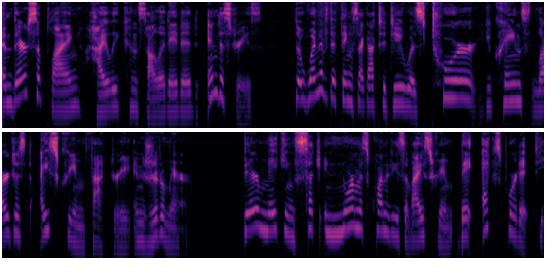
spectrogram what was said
and they're supplying highly consolidated industries. So, one of the things I got to do was tour Ukraine's largest ice cream factory in Zhytomyr. They're making such enormous quantities of ice cream, they export it to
